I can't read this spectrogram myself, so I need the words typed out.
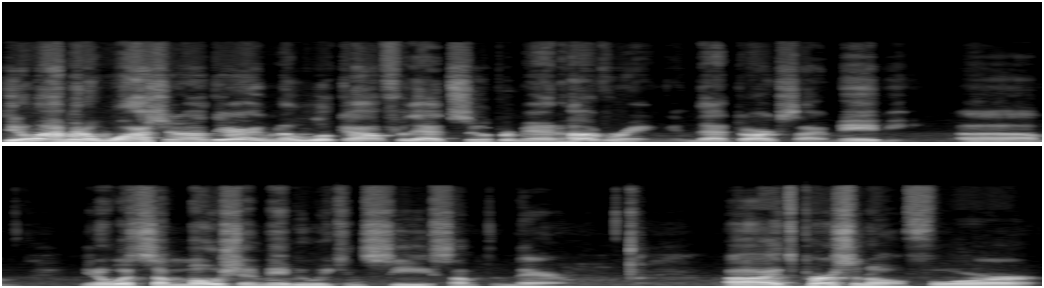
You know what? I'm gonna watch it on there. I'm gonna look out for that Superman hovering in that Darkseid. Maybe. Um, you know, with some motion, maybe we can see something there. Uh, it's personal for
